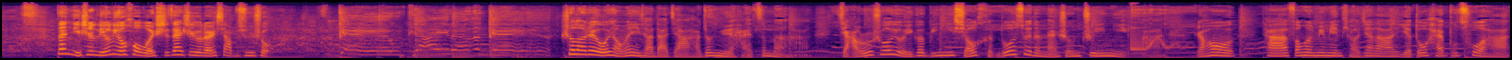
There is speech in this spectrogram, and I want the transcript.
但你是零零后，我实在是有点下不去手。说到这个，我想问一下大家哈，就女孩子们哈，假如说有一个比你小很多岁的男生追你啊，然后他方方面面条件呢也都还不错哈，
